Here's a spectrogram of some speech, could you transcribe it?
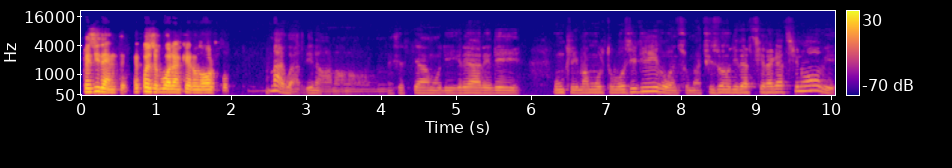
Presidente, e poi se vuole anche Rodolfo. Ma guardi, no, no, no, cerchiamo di creare dei, un clima molto positivo, insomma, ci sono diversi ragazzi nuovi,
